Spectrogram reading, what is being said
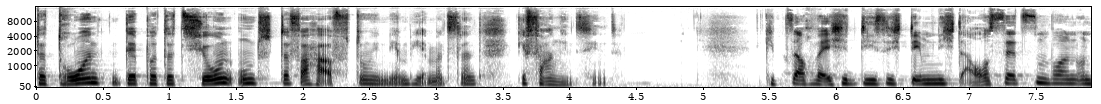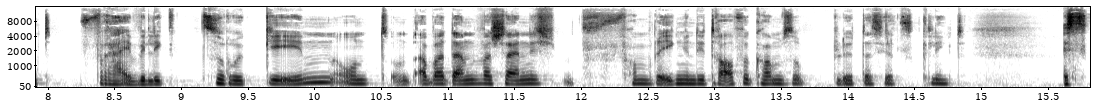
der drohenden Deportation und der Verhaftung in ihrem Heimatland gefangen sind. Gibt es auch welche, die sich dem nicht aussetzen wollen und freiwillig zurückgehen und, und aber dann wahrscheinlich vom Regen in die Traufe kommen, so blöd das jetzt klingt. Es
